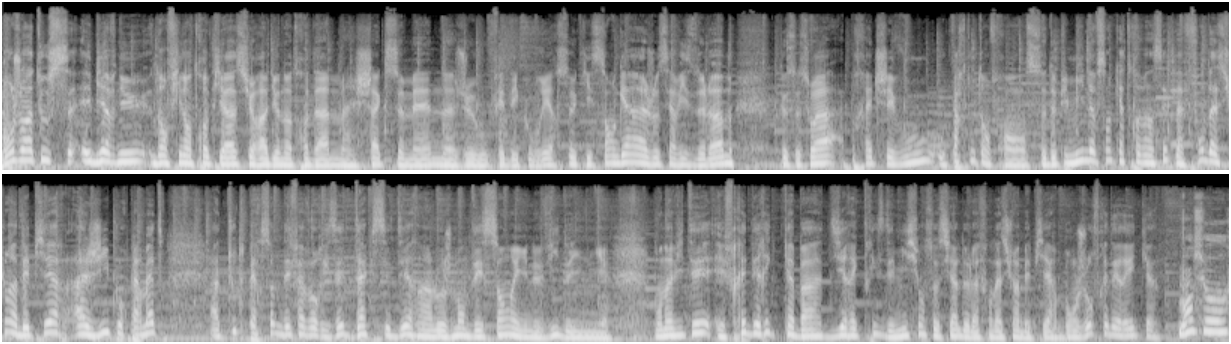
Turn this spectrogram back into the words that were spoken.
Bonjour à tous et bienvenue dans Philanthropia sur Radio Notre-Dame. Chaque semaine, je vous fais découvrir ceux qui s'engagent au service de l'homme, que ce soit près de chez vous ou partout en France. Depuis 1987, la Fondation Abbé Pierre agit pour permettre à toute personne défavorisée d'accéder à un logement décent et une vie digne. Mon invité est Frédéric Cabat, directrice des missions sociales de la Fondation Abbé Pierre. Bonjour Frédéric. Bonjour.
